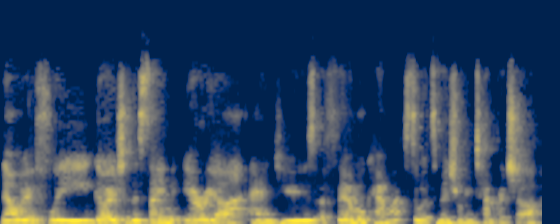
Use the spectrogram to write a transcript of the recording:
Now, if we go to the same area and use a thermal camera, so it's measuring temperature,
